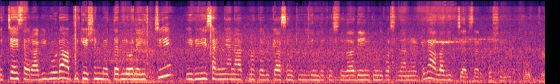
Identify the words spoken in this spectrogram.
వచ్చాయి సార్. అవి కూడా అప్లికేషన్ మెథడ్లోనే ఇచ్చి ఇది సంజ్ఞానాత్మక వికాసంకి కిందకి వస్తుందా దేని కిందకి వస్తుందా అన్నట్టుగా అలాగే ఇచ్చారు sir question. Okay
